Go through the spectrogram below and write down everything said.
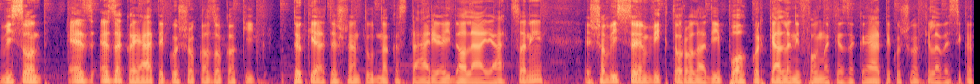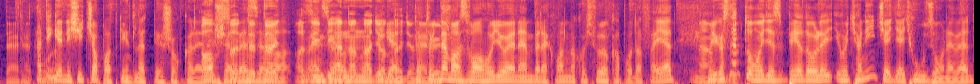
viszont ez, ezek a játékosok azok, akik tökéletesen tudnak a sztárjaid alá játszani, és ha visszajön Viktor Oladipo, akkor kelleni fognak ezek a játékosok, akik leveszik a terhet. Hát igen, és így csapatként lettél sokkal erősebb. Abszolút, tehát, a, az Indiánon nagyon-nagyon Tehát, hogy nem az van, hogy olyan emberek vannak, hogy fölkapod a fejed. Nem. Még azt nem tudom, hogy ez például, hogyha nincs egy-egy húzó neved,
